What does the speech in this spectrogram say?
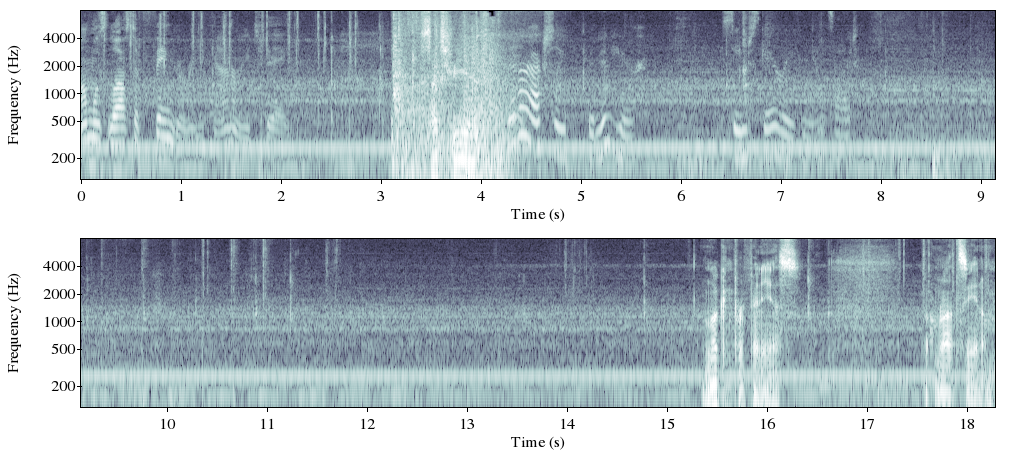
Almost lost a finger in a cannery today. Sucks for you. I've Never actually been in here. Seemed scary from the outside. I'm looking for Phineas, but I'm not seeing him.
